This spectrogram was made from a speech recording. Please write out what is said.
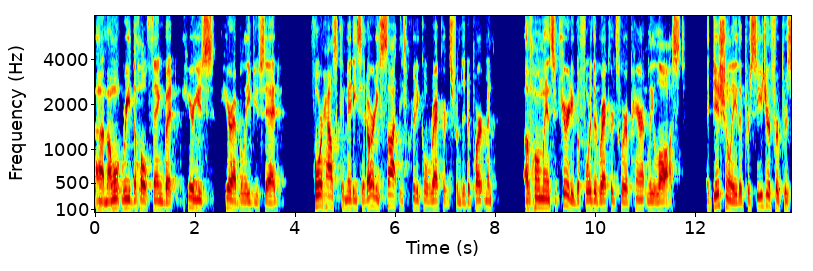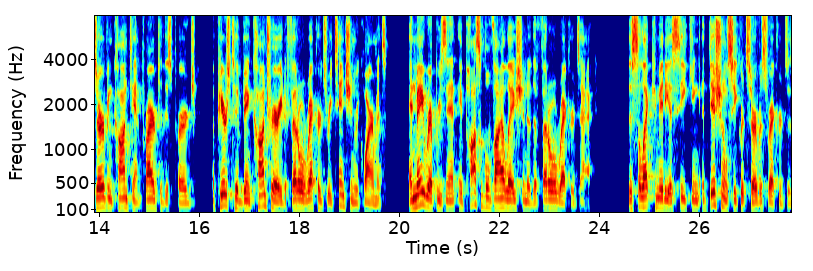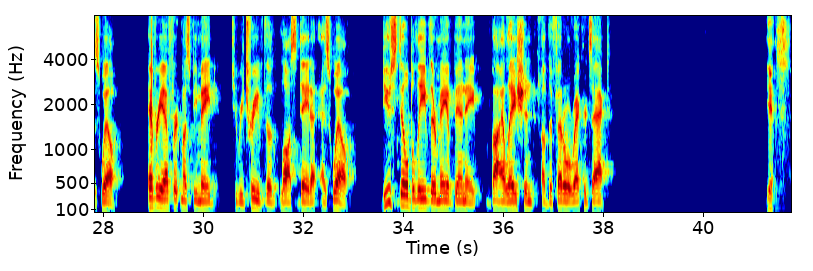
Um, I won't read the whole thing, but here you, here I believe you said, four House committees had already sought these critical records from the Department of Homeland Security before the records were apparently lost. Additionally, the procedure for preserving content prior to this purge appears to have been contrary to federal records retention requirements and may represent a possible violation of the Federal Records Act. The Select Committee is seeking additional Secret Service records as well. Every effort must be made to retrieve the lost data as well. Do you still believe there may have been a violation of the Federal Records Act? Yes,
